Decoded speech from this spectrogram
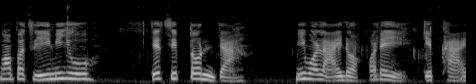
งอประสีมีอยู่เจ็ดสิบต้นจ้ะ มีบ่หลายดอกก็ได้ เก็บขาย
